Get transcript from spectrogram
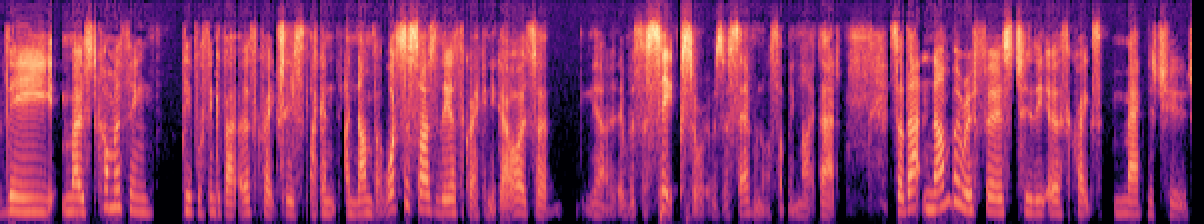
The most common thing people think about earthquakes is like a, a, number. What's the size of the earthquake? And you go, oh, it's a, you know, it was a six or it was a seven or something like that. So that number refers to the earthquake's magnitude.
